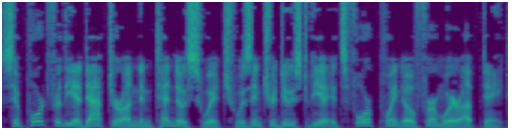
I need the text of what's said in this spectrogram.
Support for the adapter on Nintendo Switch was introduced via its 4.0 firmware update.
